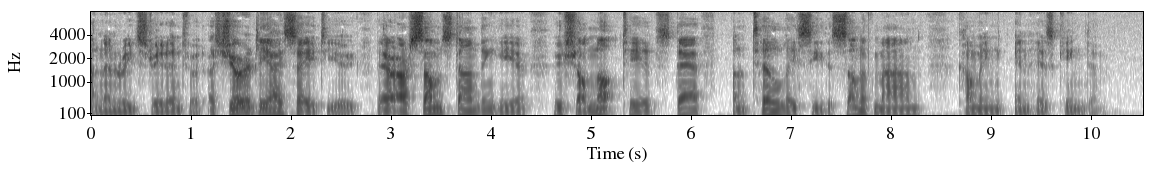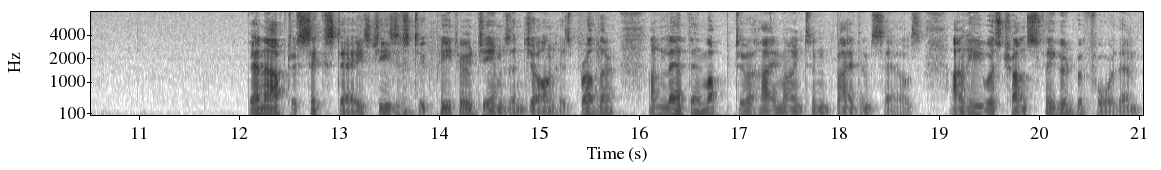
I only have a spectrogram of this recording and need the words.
and then read straight into it. Assuredly I say to you, there are some standing here who shall not taste death until they see the Son of Man coming in his kingdom. Then after six days Jesus took Peter, James, and John his brother, and led them up to a high mountain by themselves. And he was transfigured before them.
